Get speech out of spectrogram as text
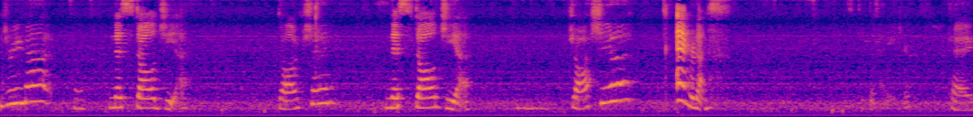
mat. Nostalgia. Dog shed. Nostalgia. Joshua. And we're done. Okay.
